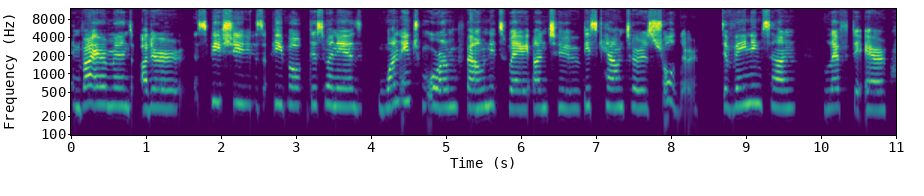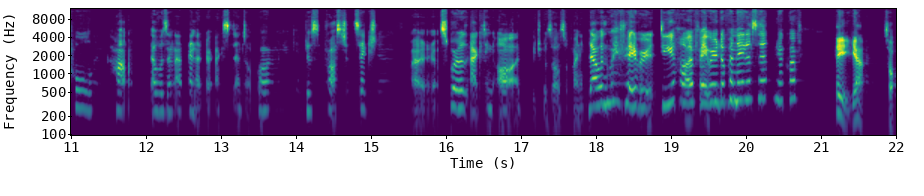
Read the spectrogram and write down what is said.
environment, other species, people. This one is one inch worm found its way onto discounter's shoulder. The waning sun left the air cool and calm. That was an, another accidental poem. You can just cross check sections. I don't know. Squirrels acting odd, which was also funny. That was my favorite. Do you have a favorite open data set, Yakov? Hey, yeah. So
